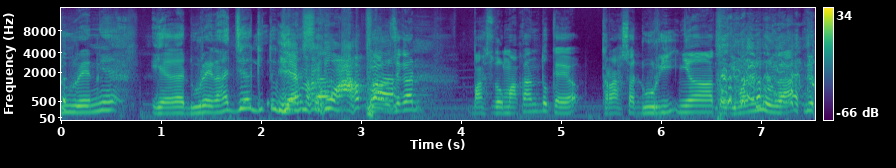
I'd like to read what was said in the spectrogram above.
Durennya Ya duren aja gitu Ya, biasa emang mau apa? Kan Pas lo makan tuh kayak Kerasa durinya Atau gimana lu gak ada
